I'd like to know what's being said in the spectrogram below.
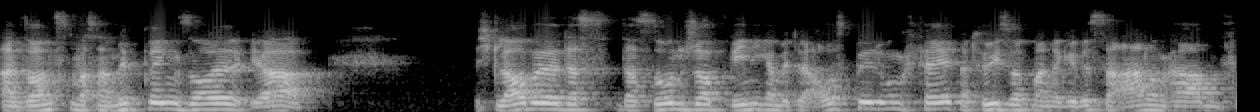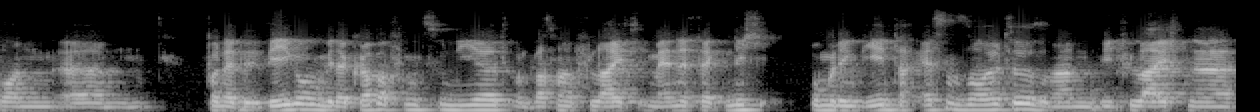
ansonsten, was man mitbringen soll, ja, ich glaube, dass, dass so ein Job weniger mit der Ausbildung fällt. Natürlich sollte man eine gewisse Ahnung haben von, ähm, von der Bewegung, wie der Körper funktioniert und was man vielleicht im Endeffekt nicht unbedingt jeden Tag essen sollte, sondern wie vielleicht eine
